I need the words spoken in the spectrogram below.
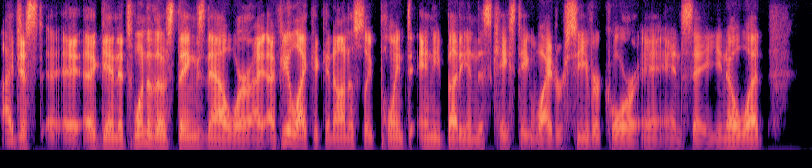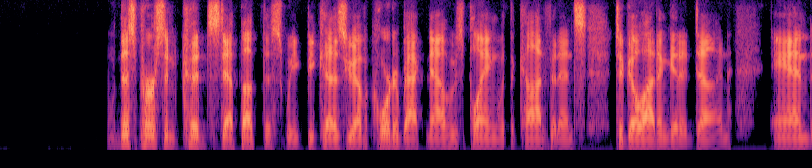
I just again, it's one of those things now where I, I feel like I can honestly point to anybody in this K State wide receiver corps and, and say, you know what, this person could step up this week because you have a quarterback now who's playing with the confidence to go out and get it done. And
